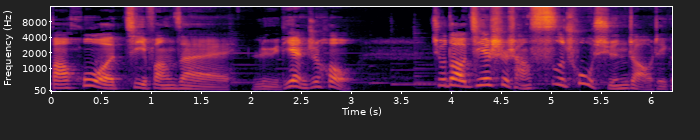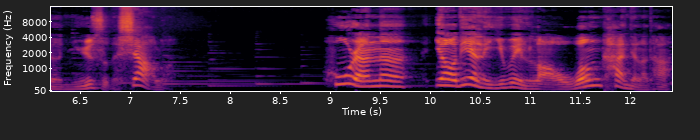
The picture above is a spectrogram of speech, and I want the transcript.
把货寄放在旅店之后，就到街市上四处寻找这个女子的下落。忽然呢，药店里一位老翁看见了他，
